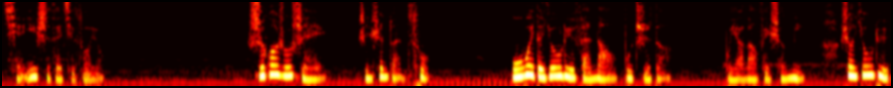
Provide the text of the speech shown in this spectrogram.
潜意识在起作用。时光如水，人生短促，无谓的忧虑烦恼不值得，不要浪费生命，让忧虑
